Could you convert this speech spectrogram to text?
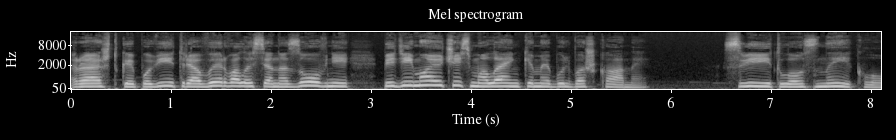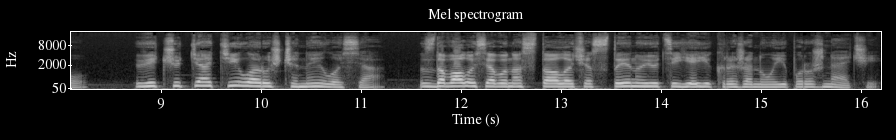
Рештки повітря вирвалися назовні, підіймаючись маленькими бульбашками. Світло зникло, відчуття тіла розчинилося. Здавалося, вона стала частиною цієї крижаної порожнечі.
